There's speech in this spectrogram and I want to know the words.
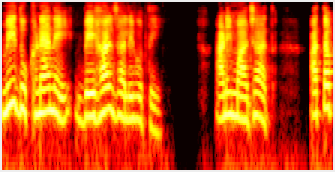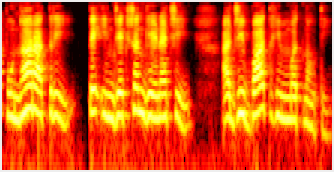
मी दुखण्याने बेहाल झाले होते आणि माझ्यात आता पुन्हा रात्री ते इंजेक्शन घेण्याची अजिबात हिंमत नव्हती.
